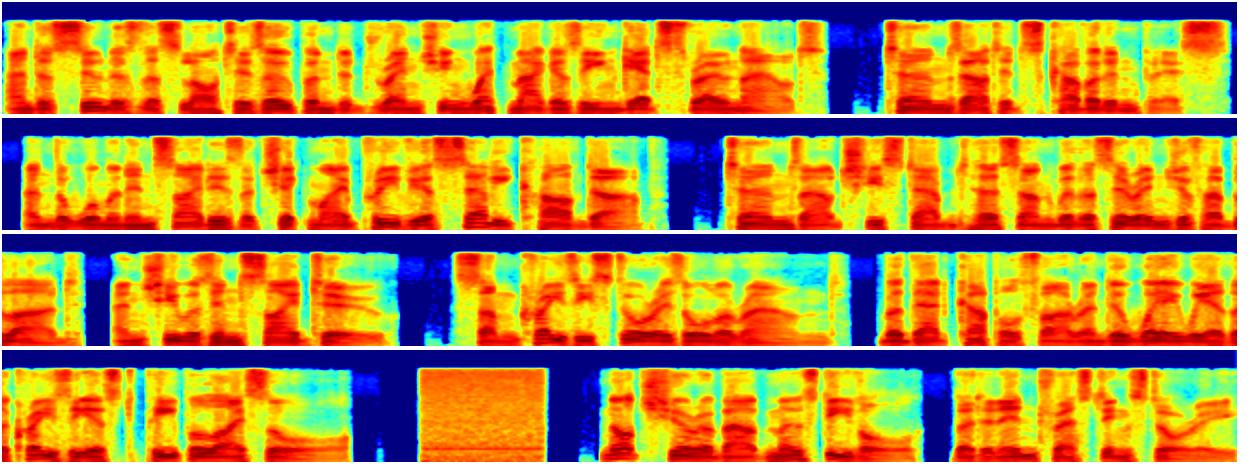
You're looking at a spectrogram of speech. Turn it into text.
and as soon as the slot is opened a drenching wet magazine gets thrown out. Turns out it's covered in piss, and the woman inside is the chick my previous cellie carved up. Turns out she stabbed her son with a syringe of her blood, and she was inside too. Some crazy stories all around, but that couple far and away were the craziest people I saw. Not sure about most evil, but an interesting story.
